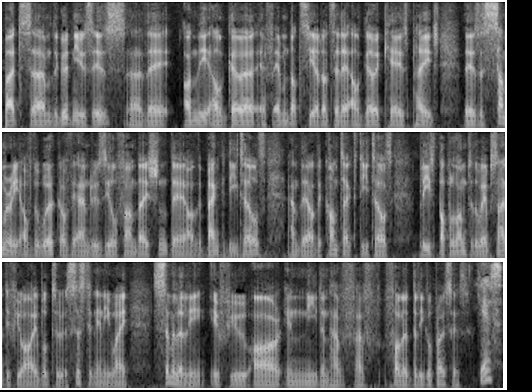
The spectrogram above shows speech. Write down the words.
But um, the good news is uh, there on the Algoa algoafm.co.za Algoa Cares page, there's a summary of the work of the Andrew Ziehl Foundation. There are the bank details and there are the contact details. Please pop along to the website if you are able to assist in any way. Similarly, if you are in need and have, have followed the legal process. Yes.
